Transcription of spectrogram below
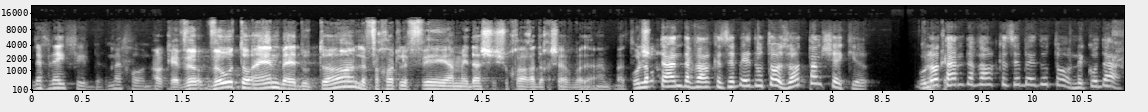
לפני פילבר, נכון. אוקיי, והוא- והוא טוען בעדותו, לפחות לפי המידע ששוחרר עד עכשיו ב- הוא בתקשורת. לא טען דבר כזה בעדותו, זה עוד פעם שקר. הוא לא אוקיי. טען דבר כזה בעדותו, נקודה.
